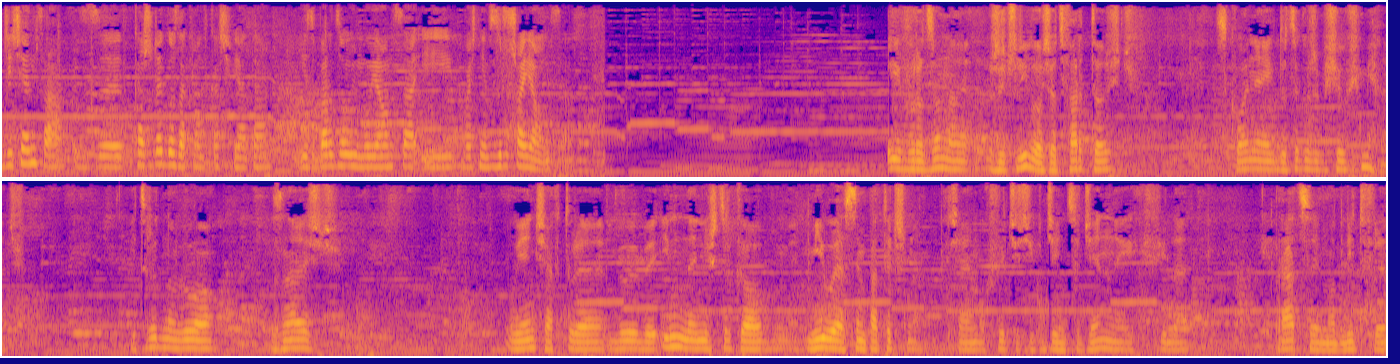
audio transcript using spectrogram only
dziecięca z każdego zakątka świata jest bardzo ujmująca i właśnie wzruszająca. Ich wrodzona życzliwość, otwartość skłania ich do tego, żeby się uśmiechać. I trudno było znaleźć ujęcia, które byłyby inne niż tylko miłe, sympatyczne. Chciałem uchwycić ich dzień codzienny, ich chwilę pracy, modlitwy.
